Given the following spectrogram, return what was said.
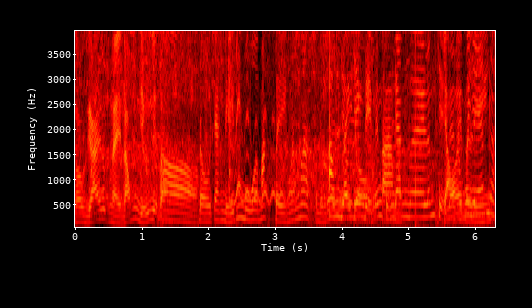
Sao gái lúc này nóng dữ vậy ta? Ờ, đồ trang điểm mua mắc tiền lắm á đừng có Không, đồ trang điểm em cũng đam mê lắm chị nên chọi không mà có dám đâu.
